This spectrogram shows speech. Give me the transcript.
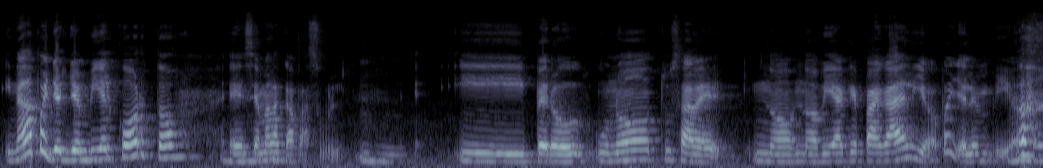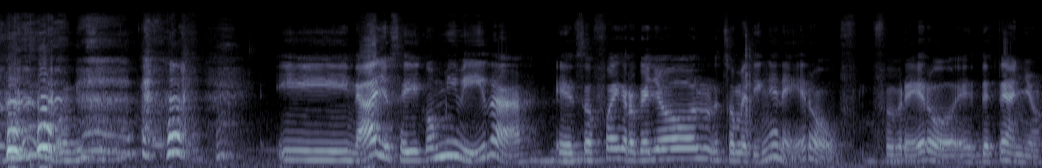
Y nada, pues yo, yo envié el corto, eh, se llama La Capa Azul. Y, pero uno, tú sabes, no, no había que pagar, y yo, pues yo lo envío. y nada, yo seguí con mi vida. Eso fue, creo que yo sometí en enero, febrero de este año.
